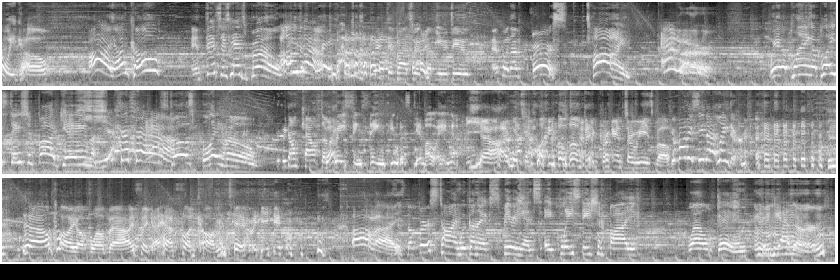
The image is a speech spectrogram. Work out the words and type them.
There we go. Hi, I'm Cole. And this is his bro. Oh, yeah. Cryptid Monster from YouTube. And for the first time ever, we are playing a PlayStation 5 game. Yeah. Astro's Playroom. We don't count the What? racing thing he was demoing. Yeah, I was playing a little bit Gran Turismo. You'll probably see that later. yeah, I'll probably upload that. I think I had fun commentary. All right. This is the first time we're gonna experience a PlayStation 5 well game mm-hmm, together. Mm-hmm.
